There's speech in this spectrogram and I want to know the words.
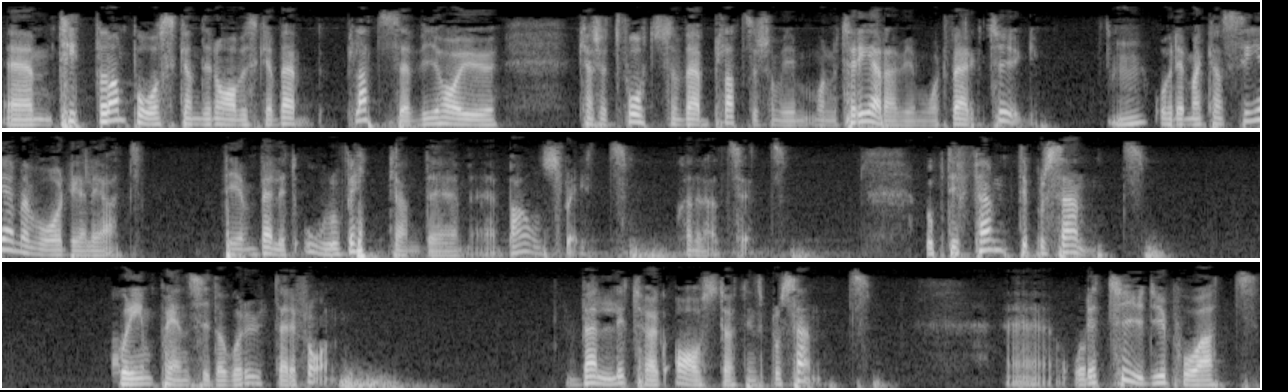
Um, tittar man på skandinaviska webbplatser, vi har ju kanske 2000 webbplatser som vi monitorerar med vårt verktyg. Mm. Och det man kan se med vår del är att det är en väldigt oroväckande eh, bounce rate generellt sett. Upp till 50 procent går in på en sida och går ut därifrån. Väldigt hög avstötningsprocent. Eh, Och det tyder ju på att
